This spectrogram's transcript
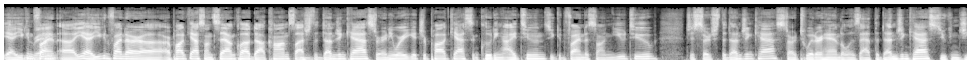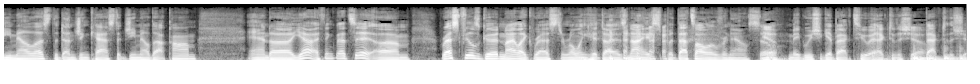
Yeah, you can ready? find uh, yeah, you can find our uh, our podcast on soundcloud.com slash the dungeon cast or anywhere you get your podcasts, including iTunes. You can find us on YouTube. Just search the dungeon cast. Our Twitter handle is at the dungeon cast. You can Gmail us, the dungeon cast at gmail.com. And uh, yeah, I think that's it. Um, rest feels good, and I like rest, and rolling hit die is nice, but that's all over now. So Yeah. maybe we should get back to it. back to the show. Back to the show.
